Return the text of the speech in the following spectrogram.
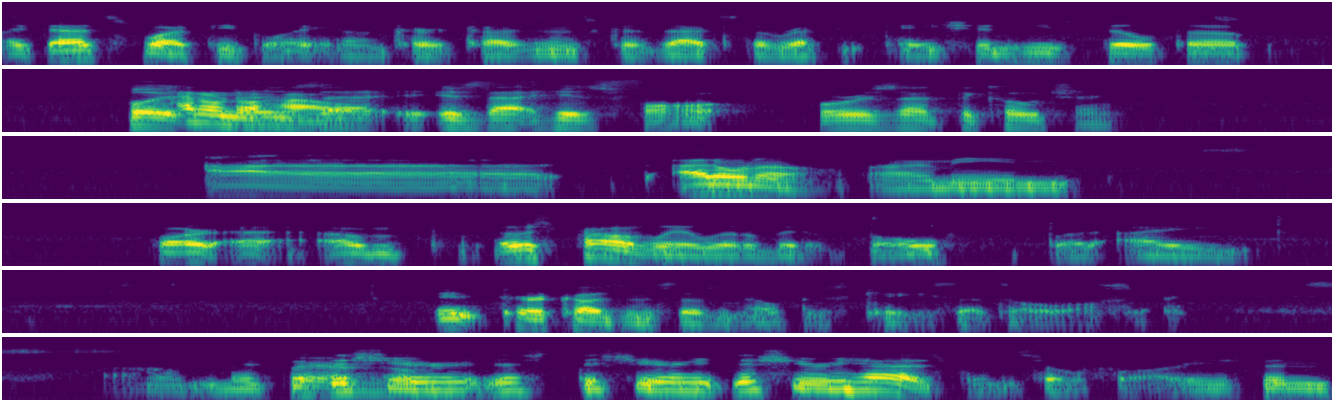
Like that's why people hate on Kirk Cousins because that's the reputation he's built up. But I don't know is how- that is that his fault or is that the coaching? Uh, I don't know. I mean, part uh, um, it was probably a little bit of both, but I, it, Kirk Cousins doesn't help his case. That's all I'll say. Um, but Fair this enough. year, this this year, this year he has been so far. He's been,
